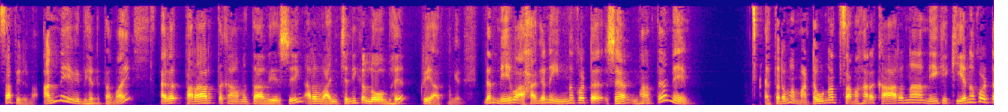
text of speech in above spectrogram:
සපිරෙනවා. අන්න ඒ විදිහට තමයි අර පරාර්ථ කාමතාවයේෂයෙන් අර වංචනික ලෝභය ක්‍රියාත්මක වෙන්නේ. දැන් මේවා අහගෙන ඉන්නකොට ශහන් මහත්තයා මේ ඇත්තටම මට වුණත් සමහර කාරණා මේකේ කියනකොට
